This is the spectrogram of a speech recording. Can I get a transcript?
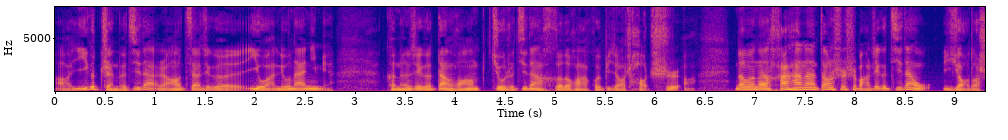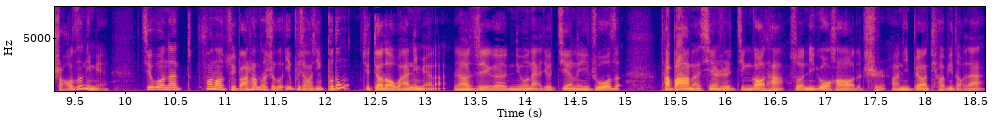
啊，一个整的鸡蛋，然后在这个一碗牛奶里面，可能这个蛋黄就着鸡蛋喝的话会比较好吃啊。那么呢，韩寒呢当时是把这个鸡蛋舀到勺子里面，结果呢放到嘴巴上的时候一不小心，扑通就掉到碗里面了，然后这个牛奶就溅了一桌子。他爸呢先是警告他说：“你给我好好的吃啊，你不要调皮捣蛋。”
